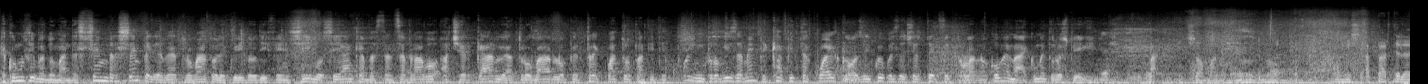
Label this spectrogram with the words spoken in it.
Ecco un'ultima domanda, sembra sempre di aver trovato l'equilibrio difensivo, sei anche abbastanza bravo a cercarlo e a trovarlo per 3-4 partite, poi improvvisamente capita qualcosa in cui queste certezze crollano, come mai? Come te lo spieghi? Ma insomma, a parte la,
